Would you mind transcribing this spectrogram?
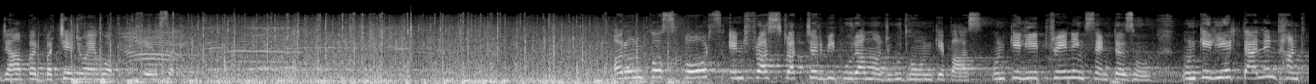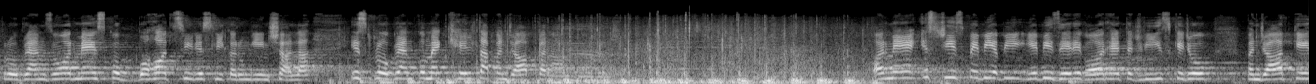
जहाँ पर बच्चे जो हैं वो खेल सकें। और उनको स्पोर्ट्स इंफ्रास्ट्रक्चर भी पूरा मौजूद हो उनके पास। उनके लिए ट्रेनिंग सेंटर्स हो उनके लिए टैलेंट हंट प्रोग्राम्स हो और मैं इसको बहुत सीरियसली करूँगी इन इस प्रोग्राम को मैं खेलता पंजाब का नाम दूँगी। और मैं इस चीज़ पे भी अभी ये भी जेर गौर है तजवीज़ के जो पंजाब के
